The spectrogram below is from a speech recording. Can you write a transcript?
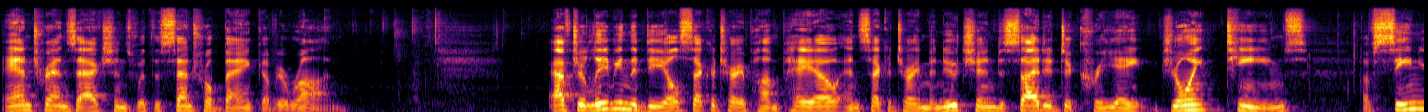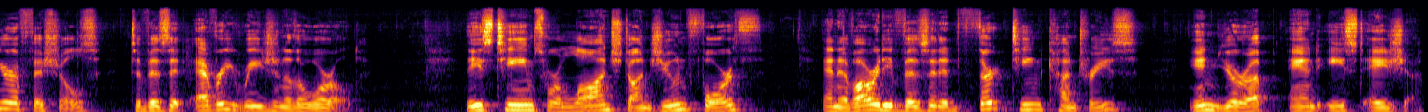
and transactions with the Central Bank of Iran. After leaving the deal, Secretary Pompeo and Secretary Mnuchin decided to create joint teams of senior officials to visit every region of the world. These teams were launched on June 4th and have already visited 13 countries in Europe and East Asia.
